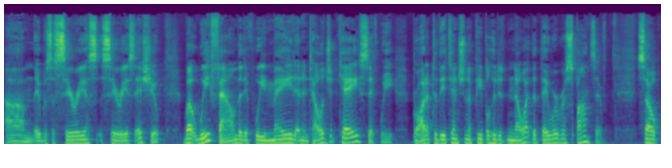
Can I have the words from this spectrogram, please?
Um, it was a serious, serious issue. But we found that if we made an intelligent case, if we brought it to the attention of people who didn't know it, that they were responsive. So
